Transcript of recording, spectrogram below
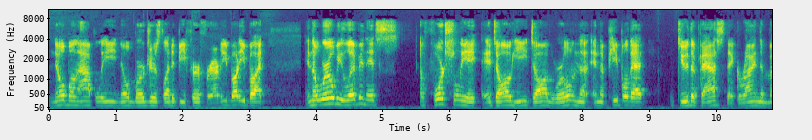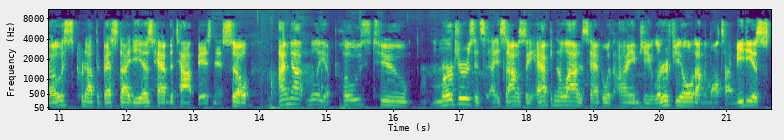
no monopoly, no mergers, let it be fair for everybody. But in the world we live in, it's unfortunately a, a dog eat dog world, and the and the people that do the best, that grind the most, put out the best ideas, have the top business. So I'm not really opposed to mergers. It's it's obviously happened a lot. It's happened with IMG Learfield on the multimedia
